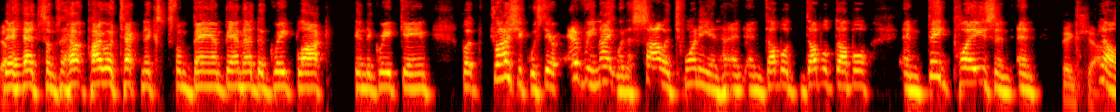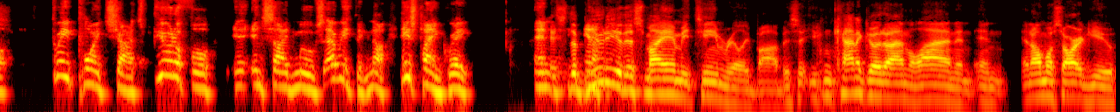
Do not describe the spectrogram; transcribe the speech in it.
Yep. They had some pyrotechnics from Bam. Bam had the great block in the great game. But Dragic was there every night with a solid 20 and, and, and double, double, double and big plays and, and big shots. You know, three point shots, beautiful inside moves, everything. No, he's playing great. And it's the beauty know, of this Miami team, really, Bob, is that you can kind of go down the line and, and, and almost argue.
